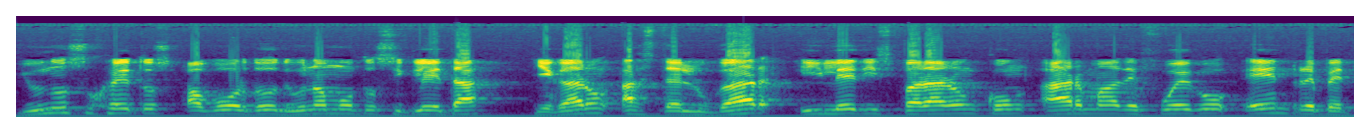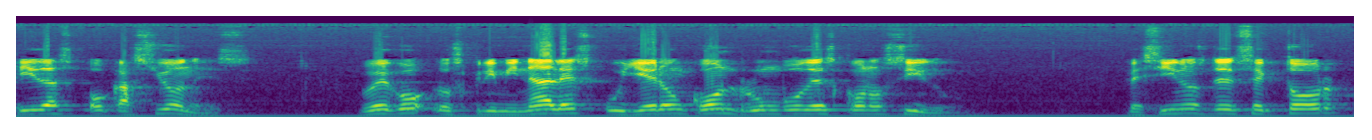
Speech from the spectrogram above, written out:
y unos sujetos a bordo de una motocicleta llegaron hasta el lugar y le dispararon con arma de fuego en repetidas ocasiones. Luego los criminales huyeron con rumbo desconocido. Vecinos del sector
